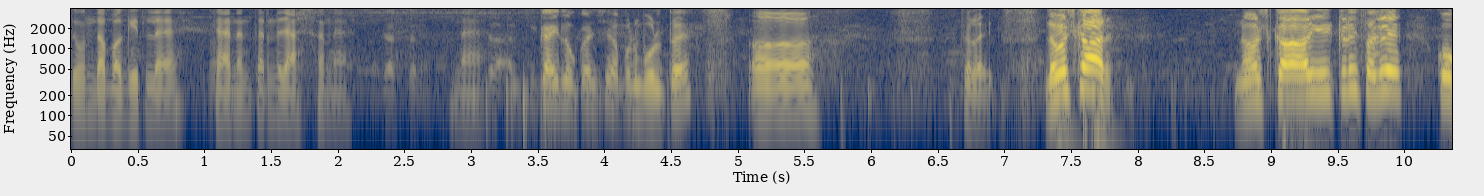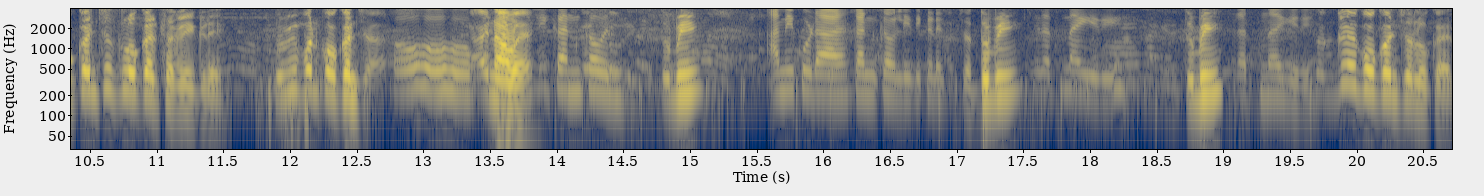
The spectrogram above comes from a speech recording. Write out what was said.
दोनदा बघितलं आहे त्यानंतर जास्त नाही. नाही. चला, आणखी काही लोकांशी आपण बोलतोय. अं, चला नमस्कार. नमस्कार इकडे सगळे कोकणचेच लोक आहेत सगळे इकडे तुम्ही पण कोकणच्या हो हो हो. काय नाव आहे? कणकवली. तुम्ही? आम्ही कुडाळ कणकवली तिकडे. अच्छा तुम्ही? रत्नागिरी. तुम्ही? रत्नागिरी. सगळे कोकणचे लोक आहेत.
